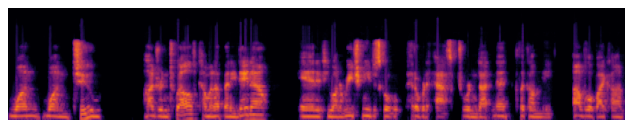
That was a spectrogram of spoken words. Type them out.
112, 112 coming up any day now. And if you want to reach me, just go head over to askjordan.net, click on the envelope icon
